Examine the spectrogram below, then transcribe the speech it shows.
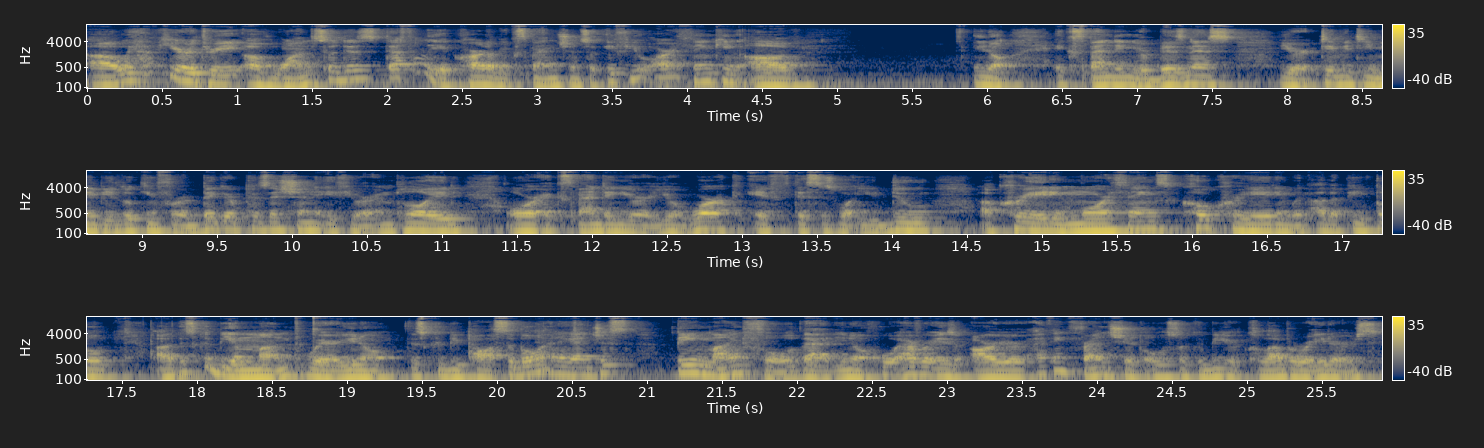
Uh, we have here three of wands so there's definitely a card of expansion. So if you are thinking of you know expanding your business your activity, maybe looking for a bigger position if you're employed or expanding your, your work if this is what you do, uh, creating more things, co-creating with other people. Uh, this could be a month where, you know, this could be possible. And again, just being mindful that, you know, whoever is are your, I think friendship also could be your collaborators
